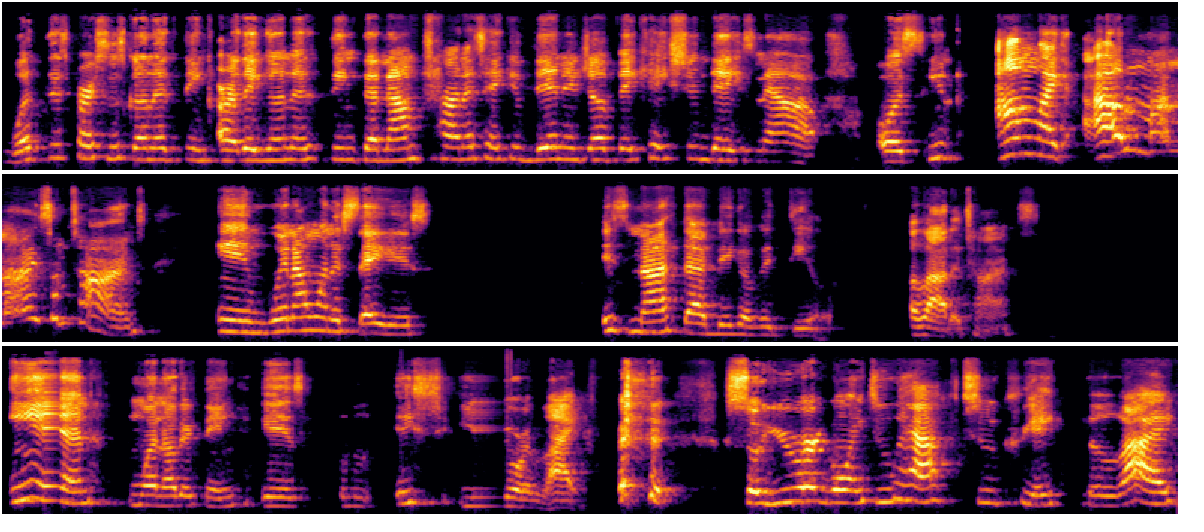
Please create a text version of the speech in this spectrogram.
what this person's gonna think. Are they gonna think that i'm trying to take advantage of vacation days now? Or you know i'm like out of my mind sometimes. And when i want to say is it's not that big of a deal a lot of times. And one other thing is it's your life So you are going to have to create the life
